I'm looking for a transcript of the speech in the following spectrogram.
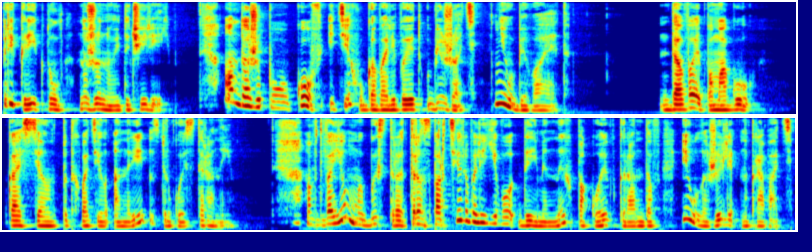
прикрикнул на жену и дочерей. Он даже пауков и тех уговаривает убежать, не убивает. «Давай помогу», – Кассиан подхватил Анри с другой стороны. Вдвоем мы быстро транспортировали его до именных покоев Грандов и уложили на кровать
